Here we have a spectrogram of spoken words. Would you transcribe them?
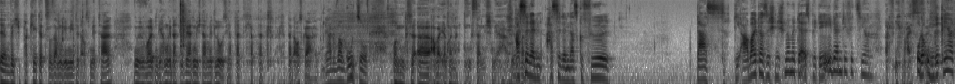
irgendwelche Pakete zusammengenietet aus Metall. Nur wir wollten, die haben gedacht, die werden mich damit los. Ich habe das, ich ich das ausgehalten. ja, das war gut so. Und, äh, aber irgendwann ging es dann nicht mehr. Also Hast du, denn, hast du denn das Gefühl, dass die Arbeiter sich nicht mehr mit der SPD identifizieren? Ach, ich weiß Oder nicht. umgekehrt?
